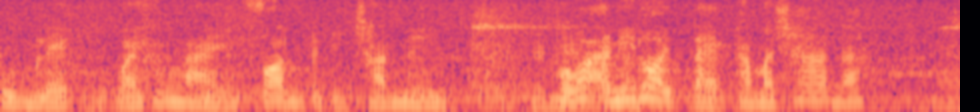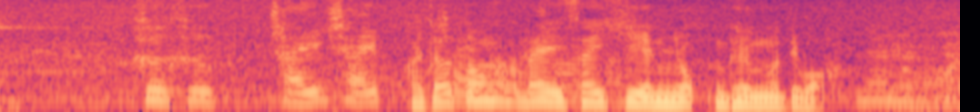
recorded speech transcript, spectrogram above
ปุ่มเล็กไว้ข้างในซ่อนเป็นอีกชั้นหนึ่งเพราะว่าอันนี้รอยแตกธรรมชาตินะ คือคือใช้ใช้เขาเจ้าต้องใช้ธรรมชาได้ใส่เคียนยกถึงๆมาติบอกแน่นอน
